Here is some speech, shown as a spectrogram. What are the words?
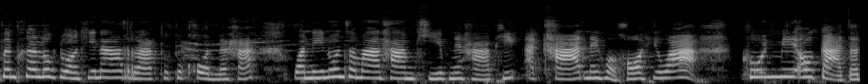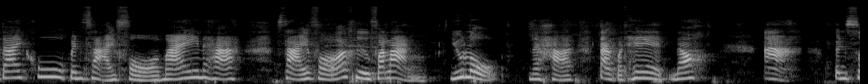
เพื่อนๆ ลูกดวงที่น่ารักทุกๆ คนนะคะ วันนี้นุ่นจะมาทำคลิปนะคะพิกอัดคาร์ดในหัวข้อที่ว่า คุณมีโอกาสจะได้คู่เป็นสายฝอไหมนะคะ สายฝอก็คือฝรั่งยุโรปนะคะ ต่างประเทศเนาะอะ เป็นโซ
